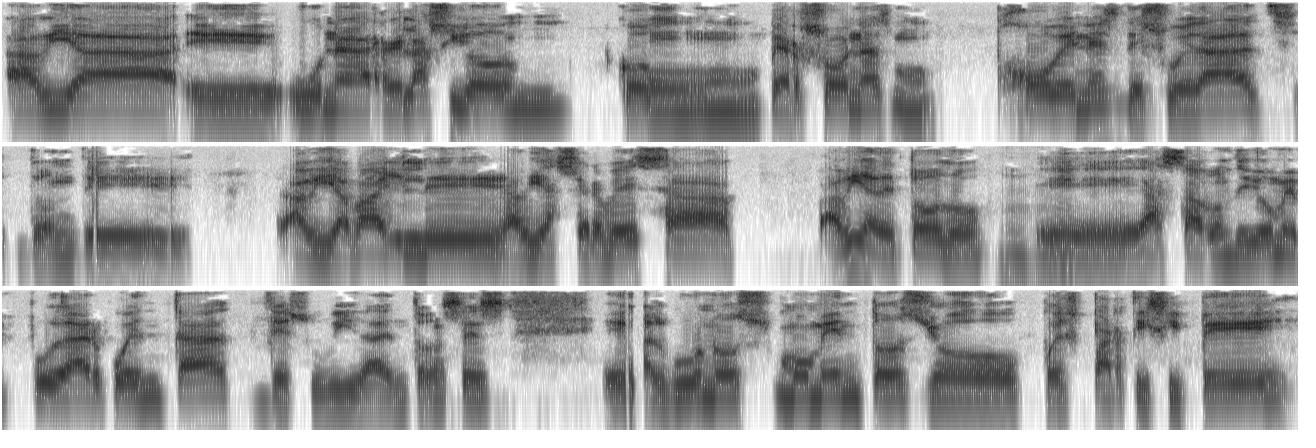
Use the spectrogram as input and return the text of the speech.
había eh, una relación con personas jóvenes de su edad donde había baile, había cerveza, había de todo, eh, hasta donde yo me pude dar cuenta de su vida. Entonces, en algunos momentos yo pues participé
